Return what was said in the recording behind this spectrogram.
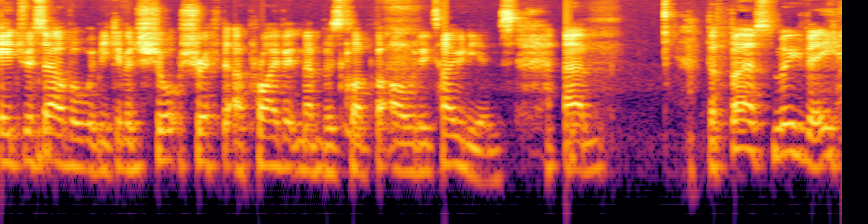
Idris Elba would be given short shrift at a private members club for old Etonians. Um, the first movie,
